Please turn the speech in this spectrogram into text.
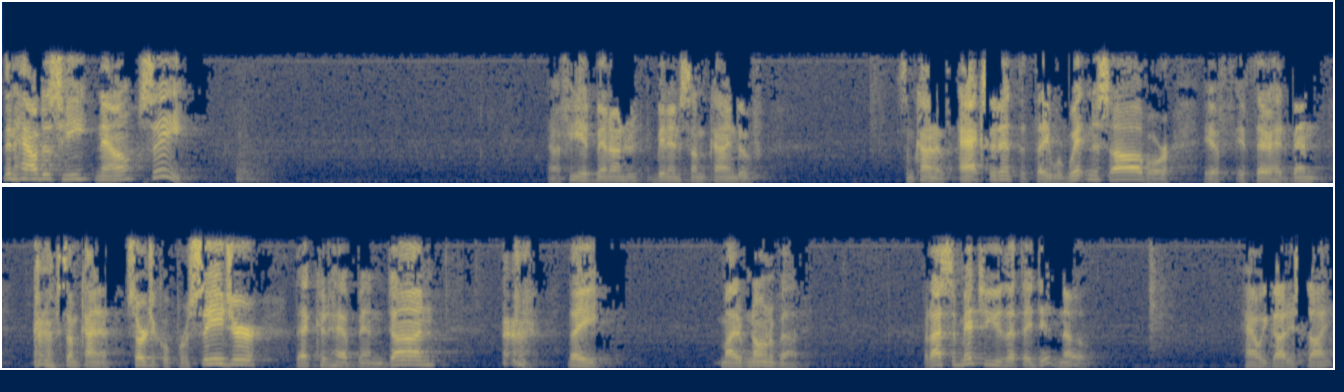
then how does he now see? Now, if he had been under, been in some kind of some kind of accident that they were witness of, or if if there had been some kind of surgical procedure that could have been done, they might have known about it. But I submit to you that they did know how he got his sight.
